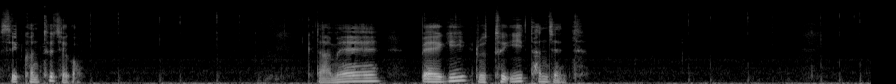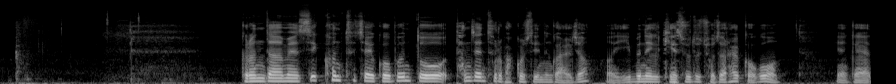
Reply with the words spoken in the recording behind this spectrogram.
시컨트 제곱 그 다음에 빼기 루트 2 탄젠트 그런 다음에 시컨트 제곱은 또 탄젠트로 바꿀 수 있는 거 알죠? 어, 2분의 1 개수도 조절할 거고 그러니까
